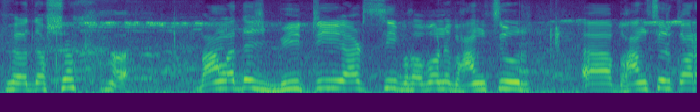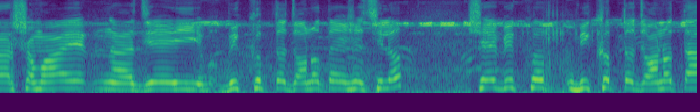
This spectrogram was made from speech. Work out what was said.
প্রিয় দর্শক বাংলাদেশ বিটিআরসি ভবনে ভাঙচুর ভাঙচুর করার সময় যেই বিক্ষুব্ধ জনতা এসেছিল সেই বিক্ষোভ বিক্ষুব্ধ জনতা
